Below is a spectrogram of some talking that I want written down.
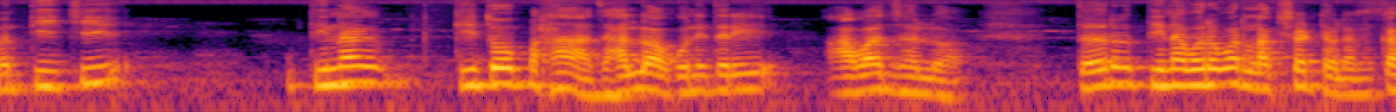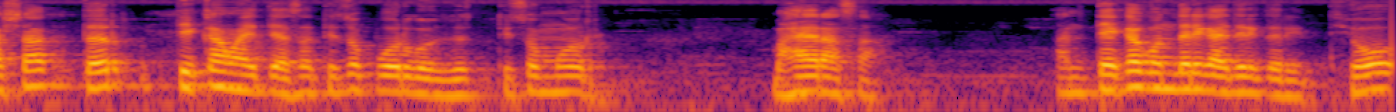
पण तिची तिनं की तो हा झालो कोणीतरी आवाज झालो तर तिनं बरोबर लक्षात ठेवलं. आणि कशाक तर तिका माहिती असा तिचं पोरगो तिचो मोर बाहेर असा. आणि ते का कोणतरी काहीतरी करीत. ह्यो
